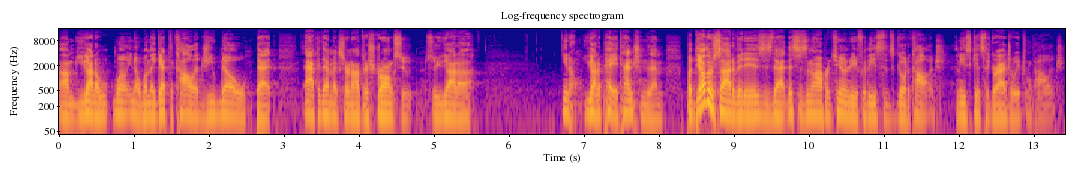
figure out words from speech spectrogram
um, you got to, well, you know, when they get to college, you know that academics are not their strong suit. So you got to, you know, you got to pay attention to them. But the other side of it is, is that this is an opportunity for these kids to go to college and these kids to graduate from college.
